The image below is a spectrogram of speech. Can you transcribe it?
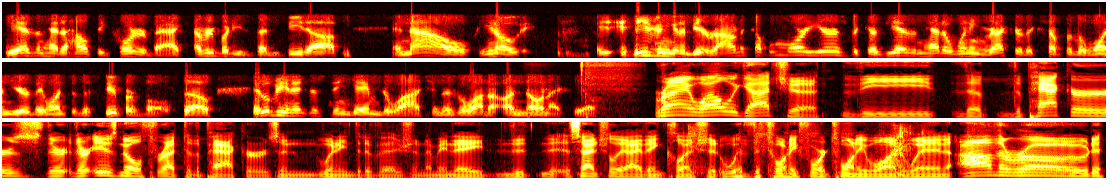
he hasn't had a healthy quarterback. Everybody's been beat up, and now you know is he even going to be around a couple more years because he hasn't had a winning record except for the one year they went to the Super Bowl. So it'll be an interesting game to watch, and there's a lot of unknown. I feel. Ryan, while we got you, the the the Packers there there is no threat to the Packers in winning the division. I mean, they, they essentially I think clinched it with the 24-21 win on the road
